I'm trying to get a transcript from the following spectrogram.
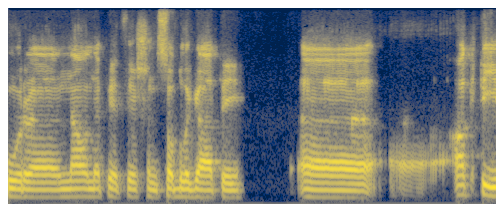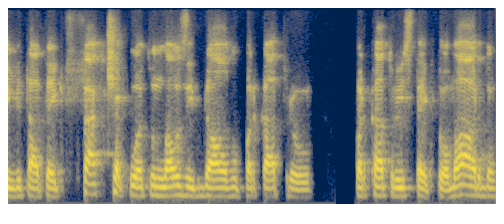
kur uh, nav nepieciešams obligāti uh, aktīvi, tā teikt, fact-checkot un lauzīt galvu par katru, par katru izteikto vārdu.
